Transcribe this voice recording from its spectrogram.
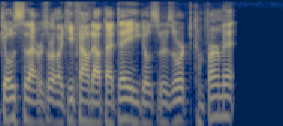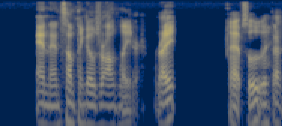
goes to that resort. Like he found out that day, he goes to the resort to confirm it, and then something goes wrong later, right? Absolutely. That,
